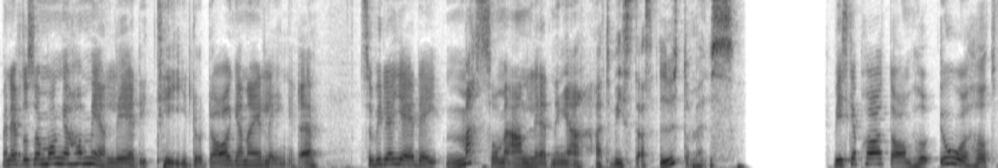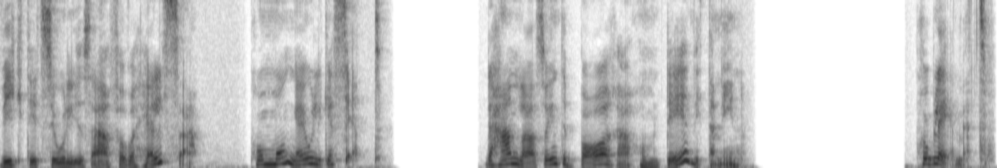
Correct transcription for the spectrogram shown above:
Men eftersom många har mer ledig tid och dagarna är längre så vill jag ge dig massor med anledningar att vistas utomhus. Vi ska prata om hur oerhört viktigt solljus är för vår hälsa, på många olika sätt. Det handlar alltså inte bara om D-vitamin. Problemet.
